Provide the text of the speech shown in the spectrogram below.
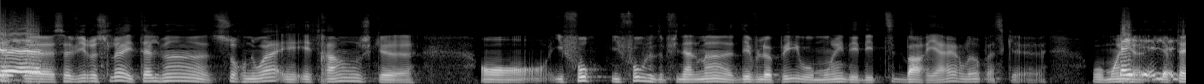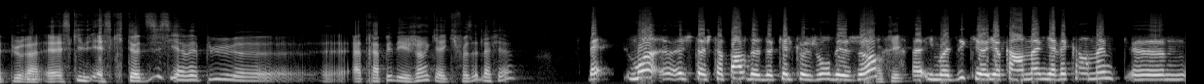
cette, ce virus-là est tellement sournois et étrange que on, il, faut, il faut finalement développer au moins des, des petites barrières, là, parce que au moins, Ben, il a, peut-être pu... Est-ce qu'il est t'a dit s'il avait pu euh, euh, attraper des gens qui, qui faisaient de la fièvre? Ben, moi, euh, je, te, je te parle de, de quelques jours déjà. Euh, il m'a dit qu'il y a quand même, il y avait quand même euh,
